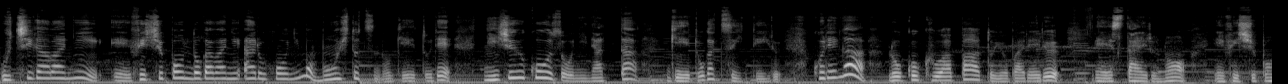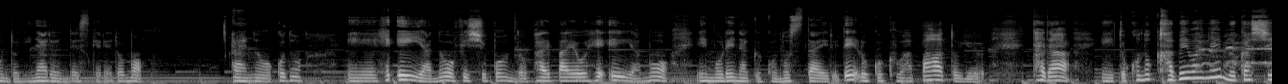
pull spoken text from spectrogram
内側に、えフィッシュポンド側にある方にももう一つのゲートで二重構造になったゲートがついている。これがロコクアパーと呼ばれる、えスタイルの、えフィッシュポンドになるんですけれどもあのこのえー、ヘエイヤのフィッシュポンドパイパイオヘエイヤも、えー、漏れなくこのスタイルでロコクワパーというただ、えーと、この壁はね昔、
